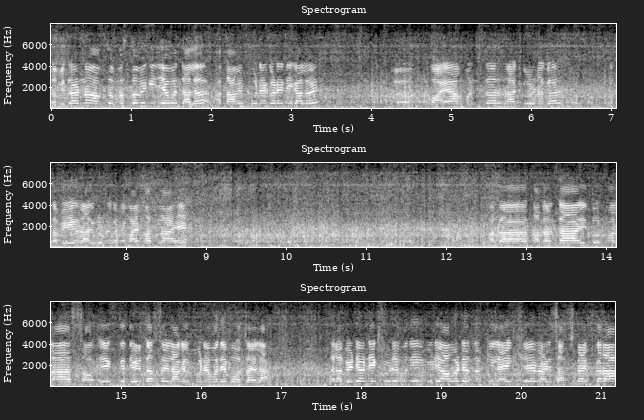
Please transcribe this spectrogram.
तर मित्रांनो आमचं मस्तपैकी जेवण झालं. आता आम्ही पुण्याकडे निघालोय. आहे वाया मंतर राजगुरुनगर. आता मी राजगुरुनगरच्या बायपासला आहे. आता साधारणतः इथून मला स एक ते दीड तास तरी लागेल पुण्यामध्ये पोहोचायला. चला भेटूया नेक्स्ट व्हिडिओमध्ये व्हिडिओ आवडल्यास नक्की लाईक शेअर आणि सबस्क्राईब करा.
